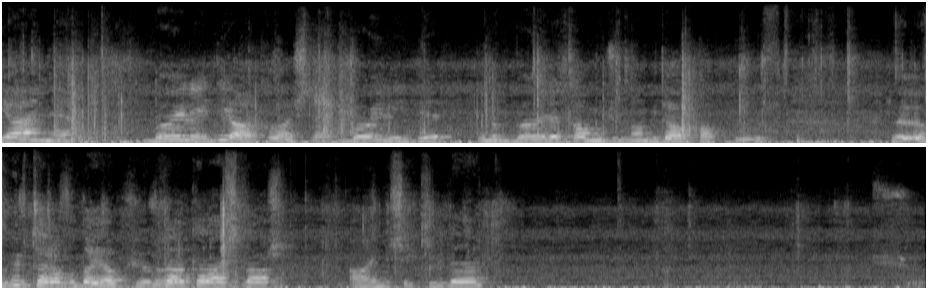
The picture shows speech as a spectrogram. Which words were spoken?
Yani böyleydi ya arkadaşlar. Böyleydi. Bunu böyle tam ucundan bir daha katlıyoruz. Ve öbür tarafı da yapıyoruz arkadaşlar. Aynı şekilde. Şöyle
